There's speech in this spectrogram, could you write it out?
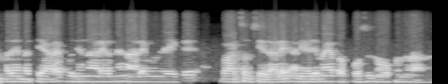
എൺപത് എൺപത്തി ആറ് പൂജ്യം നാല് ഒന്ന് നാല് മൂന്നിലേക്ക് വാട്സപ്പ് ചെയ്താൽ അനുയോജ്യമായ പ്രപ്പോസൽ നോക്കുന്നതാണ്.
